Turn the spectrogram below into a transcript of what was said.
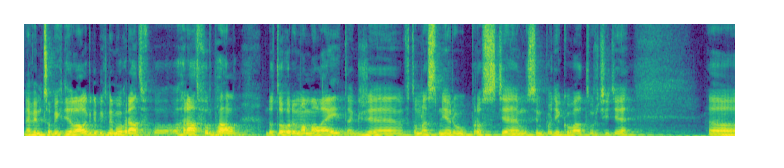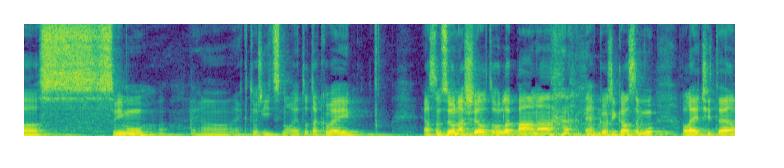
nevím, co bych dělal, kdybych nemohl hrát, hrát fotbal, do toho doma malej, takže v tomhle směru prostě musím poděkovat určitě uh, svýmu, uh, jak to říct, no, je to takový já jsem si ho našel, tohle pána, jako říkal jsem mu léčitel,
